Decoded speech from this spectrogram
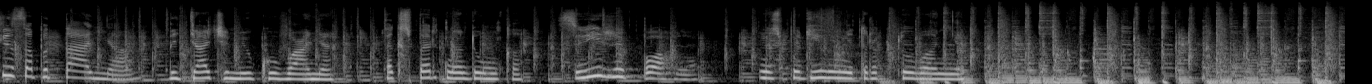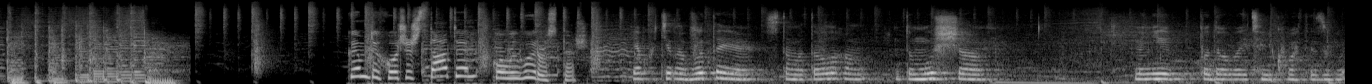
Дорослі запитання, дитяче мілкування, експертна думка, свіжий погляд, несподівані трактування. Ким ти хочеш стати, коли виростеш? Я б хотіла бути стоматологом, тому що мені подобається лікувати зуби.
